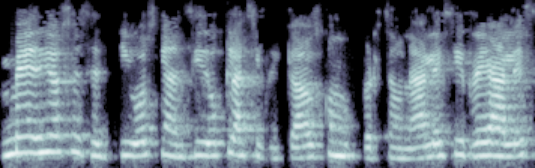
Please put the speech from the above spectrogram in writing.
medios exceptivos que han sido clasificados como personales y reales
